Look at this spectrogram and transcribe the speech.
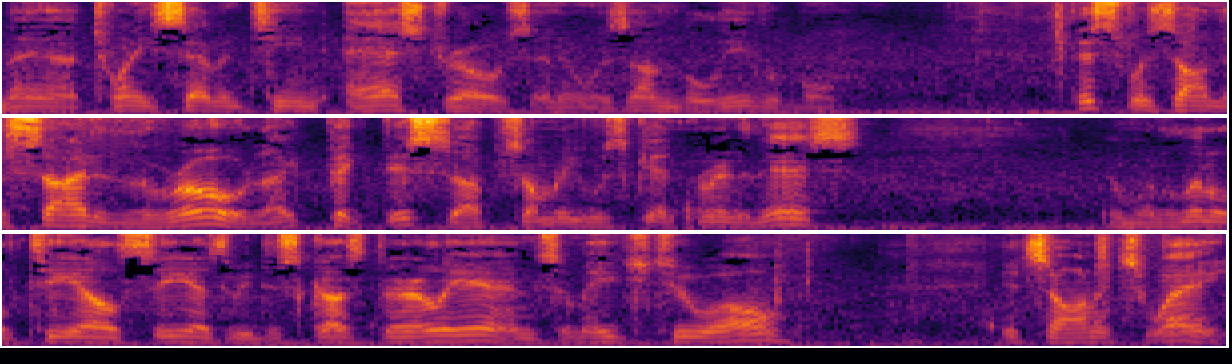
2017 Astros, and it was unbelievable. This was on the side of the road. I picked this up. Somebody was getting rid of this. And with a little TLC, as we discussed earlier, and some H2O, it's on its way.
